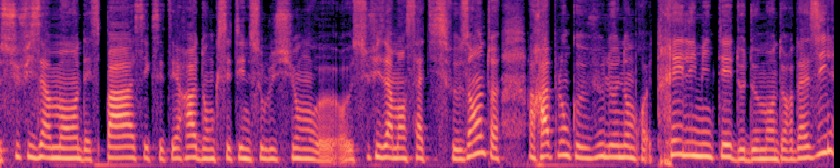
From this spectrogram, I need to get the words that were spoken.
suffisamment d'espace, etc. Donc, c'était une solution suffisamment satisfaisante. Rappelons que vu le nombre très limité de demandeurs d'asile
